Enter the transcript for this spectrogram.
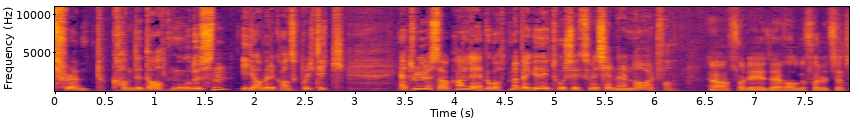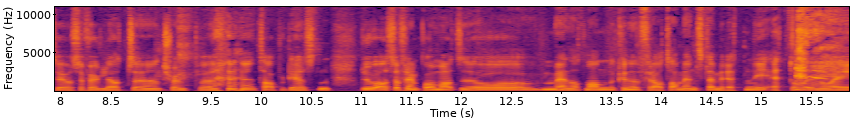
Trump-kandidatmodusen i amerikansk politikk. Jeg tror USA kan leve godt med begge de to, slik som vi kjenner dem nå, i hvert fall. Ja, fordi det valget forutsetter jo selvfølgelig at uh, Trump uh, taper til høsten. Du var også frempå om at, å mene at man kunne frata menn stemmeretten i ett år nå i,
